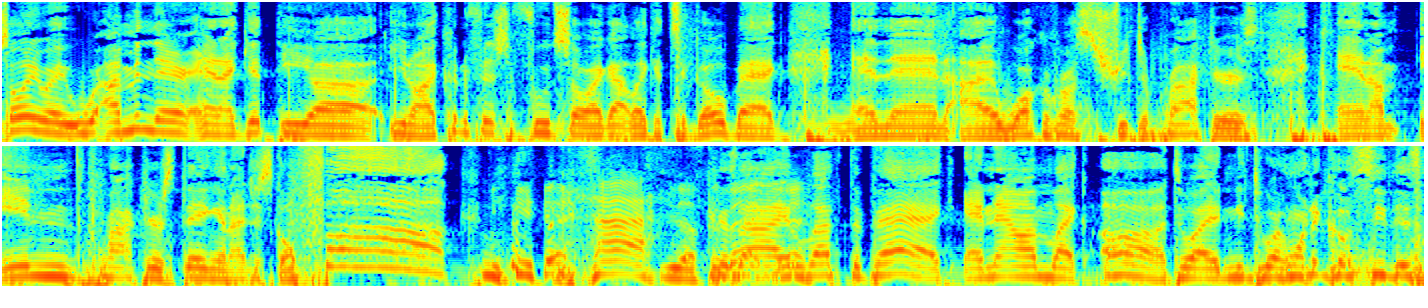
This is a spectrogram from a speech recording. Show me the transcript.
So anyway, we're- I'm in there and I get the uh, you know I couldn't finish the food, so I got like a to go bag, and then I walk across the street to Proctor's, and I'm in Proctor's thing, and I just go fuck You left the because I yeah. left the bag, and now I'm like, oh, do I need? Do I want to go see this,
